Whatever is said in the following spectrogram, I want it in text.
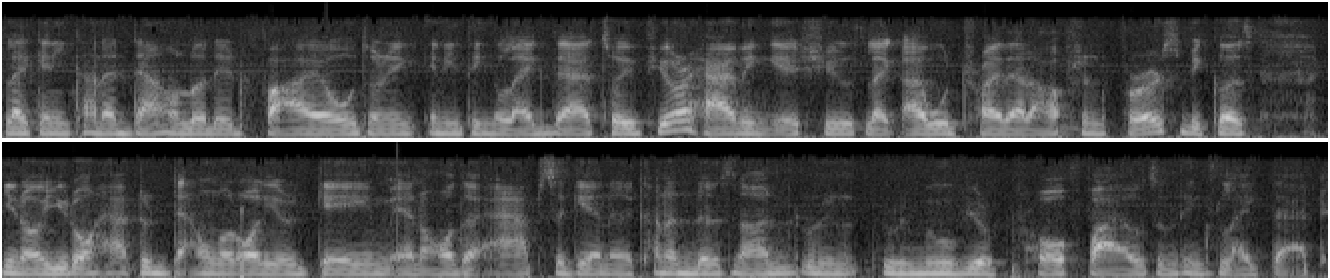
like any kind of downloaded files or any, anything like that. So if you're having issues like I would try that option first because you know you don't have to download all your game and all the apps again. And it kind of does not re remove your profiles and things like that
